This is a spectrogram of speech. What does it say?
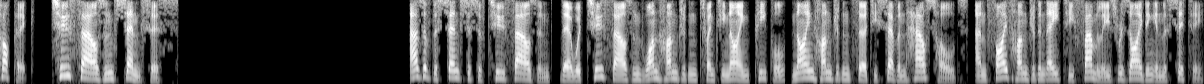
Topic 2000 census As of the census of 2000, there were 2,129 people, 937 households, and 580 families residing in the city.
